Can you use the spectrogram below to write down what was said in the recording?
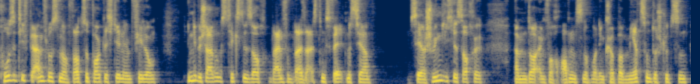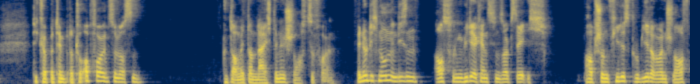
positiv beeinflussen. Auch dazu packe ich dir eine Empfehlung. In die Beschreibungstexte ist auch rein vom Preis-Leistungs-Verhältnis her sehr erschwingliche Sache, ähm, da einfach abends nochmal den Körper mehr zu unterstützen, die Körpertemperatur abfallen zu lassen und damit dann leicht in den Schlaf zu fallen. Wenn du dich nun in diesen Ausführungen wiedererkennst und sagst, ey, ich habe schon vieles probiert, aber mein Schlaf,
